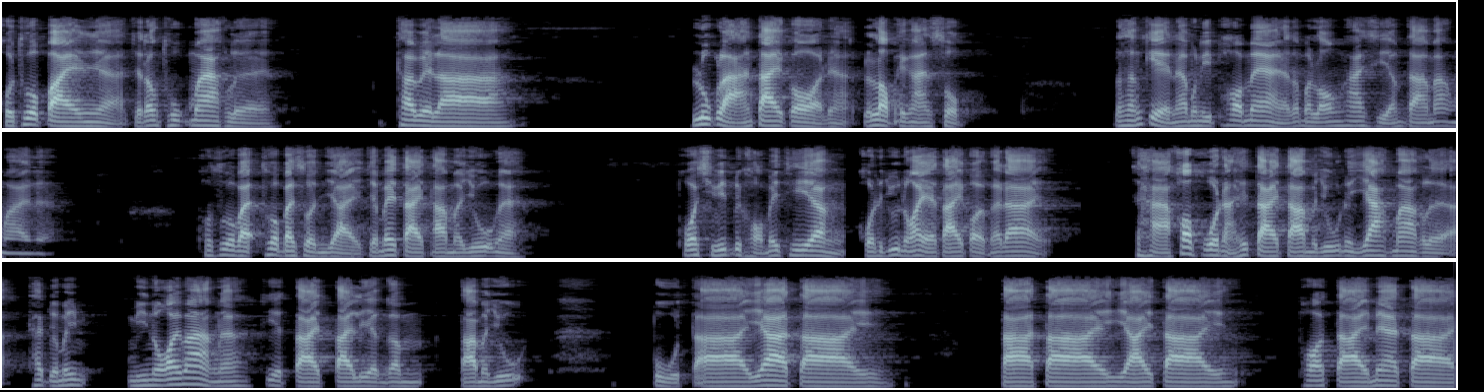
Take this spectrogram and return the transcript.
คนทั่วไปเนี่ยจะต้องทุกข์มากเลย ถ้าเวลาลูกหลานตายก่อนเนี่ยแล้วเราไปงานศพ เราสังเกตนะบางทีพ่อแม่ต้องมาร้องไห้เสียน้ำตามากมายเลยเพราะทั่วไปทั่วไปส่วนใหญ่จะไม่ตายตามอายุไงเพราะชีวิตเป็นของไม่เที่ยง คนอายุน้อยอาจจะตายก่อนก็ได้ จะหาครอบครัวไหนที่ตายตามอายุเนี่ยยากมากเลยแทบจะไม่มีน้อยมากนะที่จะตายตายเรียงกันตามอายุ ปู่ตายย่าตาย ตาตาย ยายตายพ่อตายแม่ตาย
